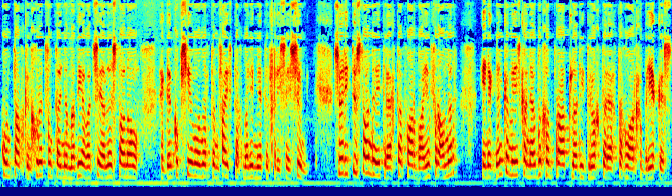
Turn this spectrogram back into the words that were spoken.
kontak in Grootfontein Namibië wat sê hulle staan al ek dink op 750 mm vir die seisoen. So die toestande het regtig waar baie verander en ek dink 'n mens kan nou begin praat dat die droogte regtig waar gebreek is.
